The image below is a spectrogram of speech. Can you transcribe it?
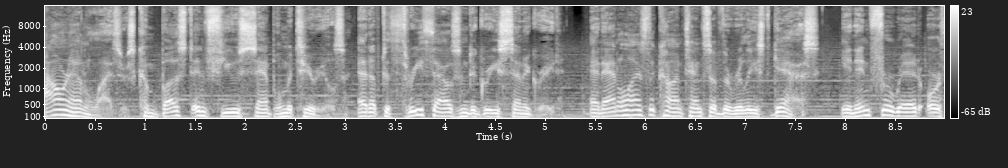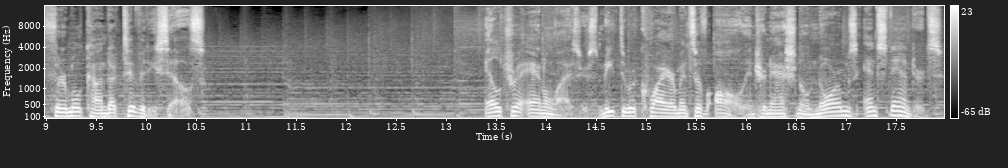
Our analyzers combust and fuse sample materials at up to 3000 degrees centigrade and analyze the contents of the released gas in infrared or thermal conductivity cells. Eltra analyzers meet the requirements of all international norms and standards.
